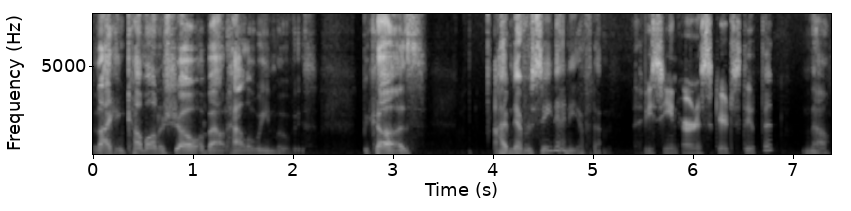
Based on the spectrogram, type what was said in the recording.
that I can come on a show about Halloween movies because I've never seen any of them. Have you seen Ernest Scared Stupid? No,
